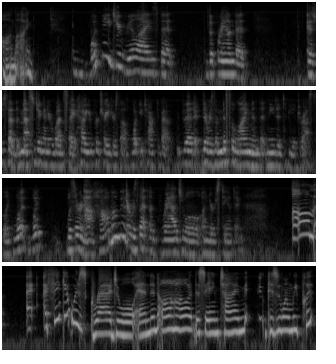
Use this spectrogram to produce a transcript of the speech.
online. What made you realize that the brand that as you said, the messaging on your website, how you portrayed yourself, what you talked about, that it, there was a misalignment that needed to be addressed. Like, what, what was there an aha moment, or was that a gradual understanding? Um, I, I think it was gradual and an aha at the same time. Because when we put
